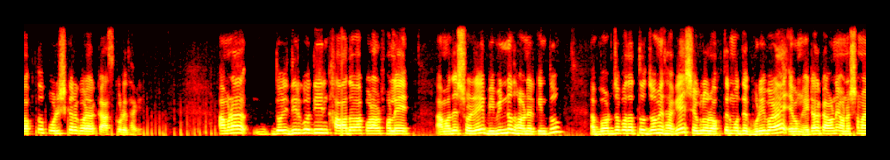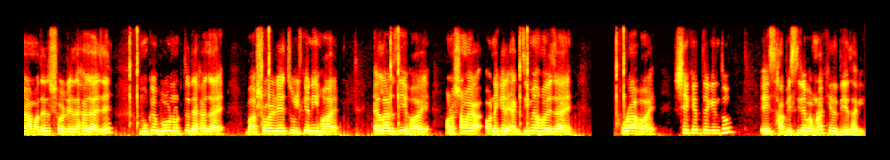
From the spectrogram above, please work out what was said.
রক্ত পরিষ্কার করার কাজ করে থাকে। আমরা দীর্ঘদিন খাওয়া দাওয়া করার ফলে আমাদের শরীরে বিভিন্ন ধরনের কিন্তু বর্জ্য পদার্থ জমে থাকে, সেগুলো রক্তের মধ্যে ঘুরে বেড়ায় এবং এটার কারণে অনেক সময় আমাদের শরীরে দেখা যায় যে মুখে ব্রণ উঠতে দেখা যায় বা শরীরে চুলকানি হয়, অ্যালার্জি হয়, অনেক সময় অনেকের একজিমা হয়ে যায়, ফোড়া হয়, সেক্ষেত্রে কিন্তু এই সাপি সিরাপ আমরা খেতে দিয়ে থাকি।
